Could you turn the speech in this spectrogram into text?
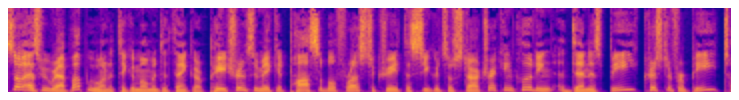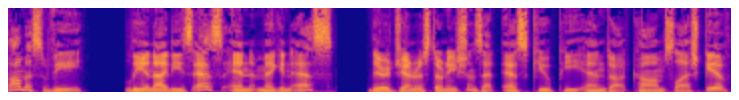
So, as we wrap up, we want to take a moment to thank our patrons who make it possible for us to create the secrets of Star Trek, including Dennis B., Christopher P., Thomas V., Leonidas S., and Megan S. Their generous donations at sqpn.com slash give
